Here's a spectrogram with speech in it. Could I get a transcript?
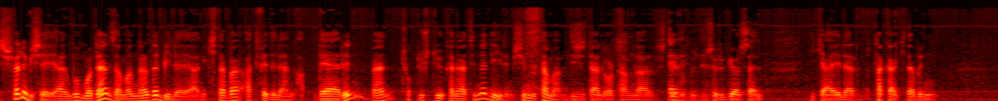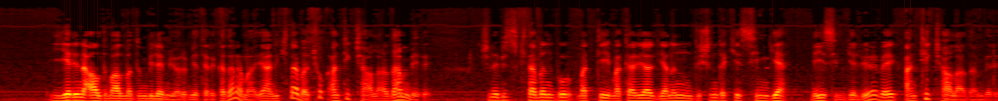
şöyle bir şey yani bu modern zamanlarda bile yani kitaba atfedilen değerin ben çok düştüğü kanaatinde değilim. Şimdi tamam dijital ortamlar işte Evet. bu bir sürü görsel hikayeler mutlaka kitabın yerini aldım almadım bilemiyorum yeteri kadar ama yani kitaba çok antik çağlardan beri. Şimdi biz kitabın bu maddi materyal yanının dışındaki simge neyi simgeliyor ve antik çağlardan beri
